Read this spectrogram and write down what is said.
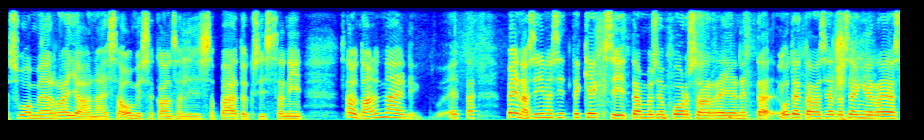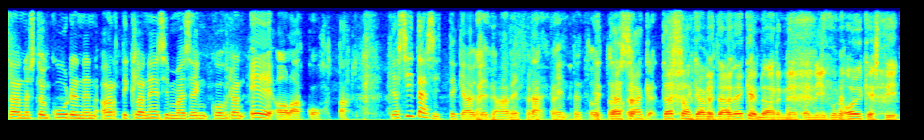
Suomea rajaa näissä omissa kansallisissa päätöksissä, niin sanotaan nyt näin, että Pena siinä sitten keksi tämmöisen porsaarejan, että otetaan sieltä Sengen rajasäännöstön kuudennen artiklan ensimmäisen kohdan E-alakohta, ja sitä sitten käytetään, että... että tuota... tässähän, tässähän kävi tämä legendaarinen, että niin kuin oikeasti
